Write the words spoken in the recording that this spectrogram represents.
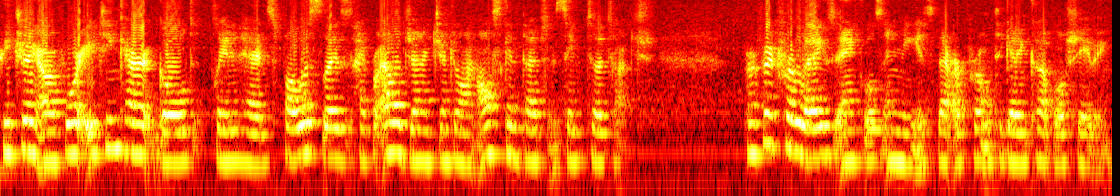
Featuring our four 18 karat gold plated heads, Flawless is hypoallergenic, gentle on all skin types, and safe to the touch. Perfect for legs, ankles, and knees that are prone to getting cut while shaving.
